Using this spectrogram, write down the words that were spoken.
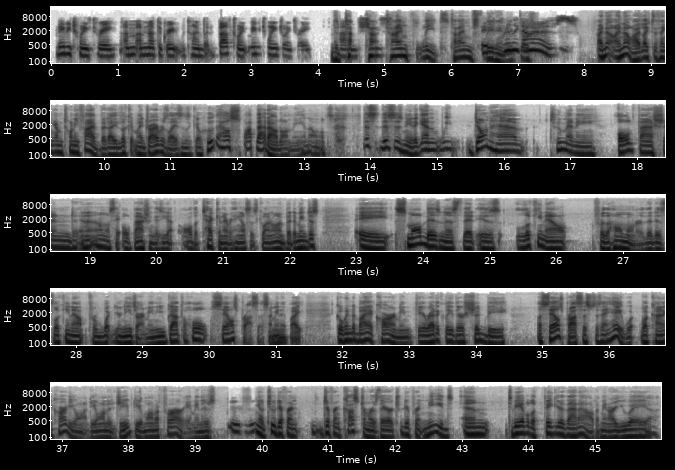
maybe 23. I'm I'm not the great with time, but about 20, maybe 2023. The t- um, t- time fleets, time's fleeting. It really it goes, does. I know, I know. I like to think I'm 25, but I look at my driver's license and go, "Who the hell swapped that out on me?" You know, this this is neat. Again, we don't have too many old fashioned, and I don't want to say old fashioned because you got all the tech and everything else that's going on, but I mean just a small business that is looking out for the homeowner that is looking out for what your needs are. I mean, you've got the whole sales process. I mean, if I go in to buy a car, I mean, theoretically, there should be a sales process to say, hey, what, what kind of car do you want? Do you want a Jeep? Do you want a Ferrari? I mean, there's, mm-hmm. you know, two different, different customers there, two different needs. And to be able to figure that out, I mean, are you a, uh,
